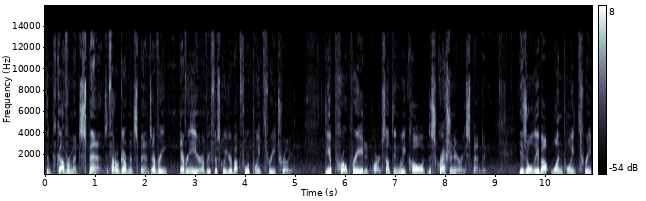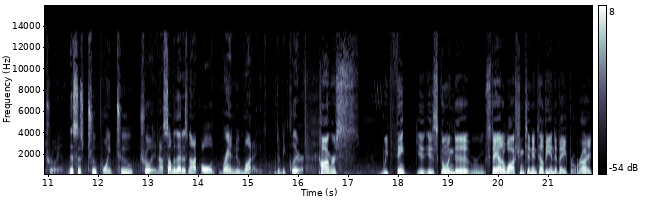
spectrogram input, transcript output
the government spends, the federal government spends every, every year, every fiscal year, about 4.3 trillion. The appropriated part, something we call discretionary spending, is only about 1.3 trillion. This is 2.2 trillion. Now, some of that is not all brand new money, to be clear. Congress, we think, is going to stay out of Washington until the end of April, right?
